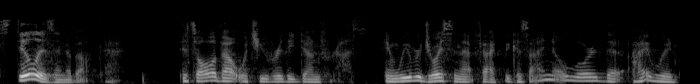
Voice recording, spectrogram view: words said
still isn't about that. It's all about what you've really done for us. And we rejoice in that fact because I know, Lord, that I would,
